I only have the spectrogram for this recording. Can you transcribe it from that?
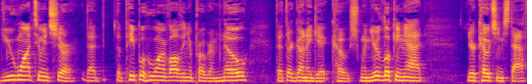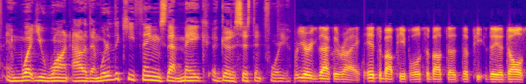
you want to ensure that the people who are involved in your program know that they're going to get coached. When you're looking at your coaching staff and what you want out of them, what are the key things that make a good assistant for you? You're exactly right. It's about people. It's about the the the adults,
